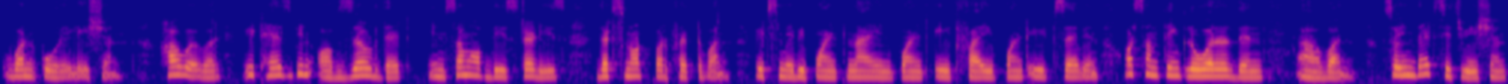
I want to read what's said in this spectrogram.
one correlation. However, it has been observed that in some of these studies that is not perfect one. It is maybe 0 0.9, 0.85, 0.87 or something lower than uh, 1. So, in that situation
